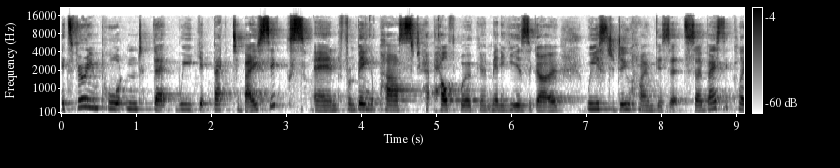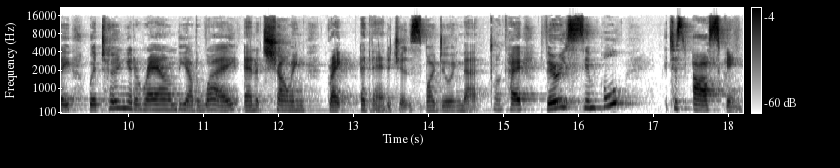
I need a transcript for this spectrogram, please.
It's very important that we get back to basics. And from being a past health worker many years ago, we used to do home visits. So basically, we're turning it around the other way, and it's showing great advantages by doing that. Okay, very simple just asking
